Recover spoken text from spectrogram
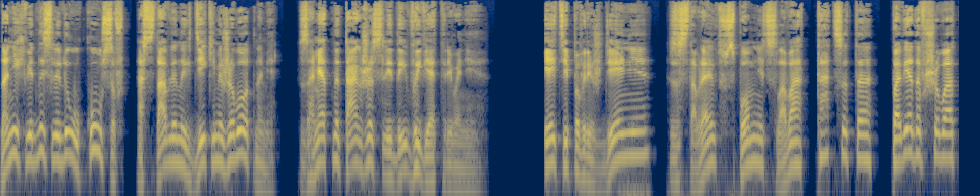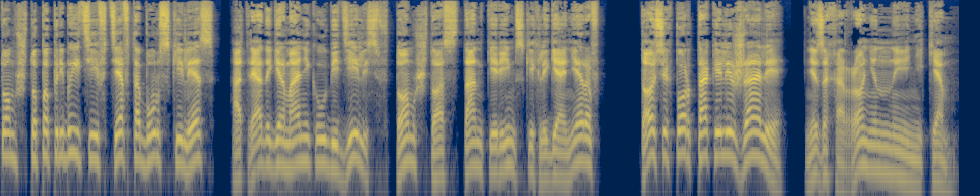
На них видны следы укусов, оставленных дикими животными, заметны также следы выветривания. Эти повреждения заставляют вспомнить слова Тацита, поведавшего о том, что по прибытии в Тевтобурский лес отряды Германика убедились в том, что останки римских легионеров до сих пор так и лежали, не захороненные никем.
